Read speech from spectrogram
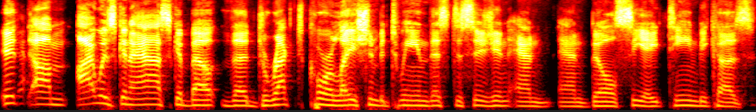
It um I was going to ask about the direct correlation between this decision and and bill C18 because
